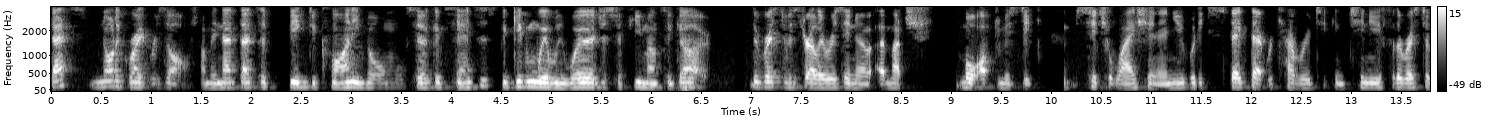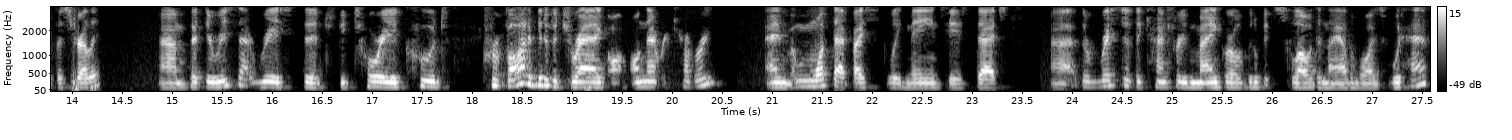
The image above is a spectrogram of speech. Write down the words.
That's not a great result. I mean, that, that's a big decline in normal circumstances, but given where we were just a few months ago, the rest of Australia is in a, a much more optimistic situation, and you would expect that recovery to continue for the rest of Australia. Um, but there is that risk that Victoria could provide a bit of a drag on, on that recovery. And what that basically means is that uh, the rest of the country may grow a little bit slower than they otherwise would have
